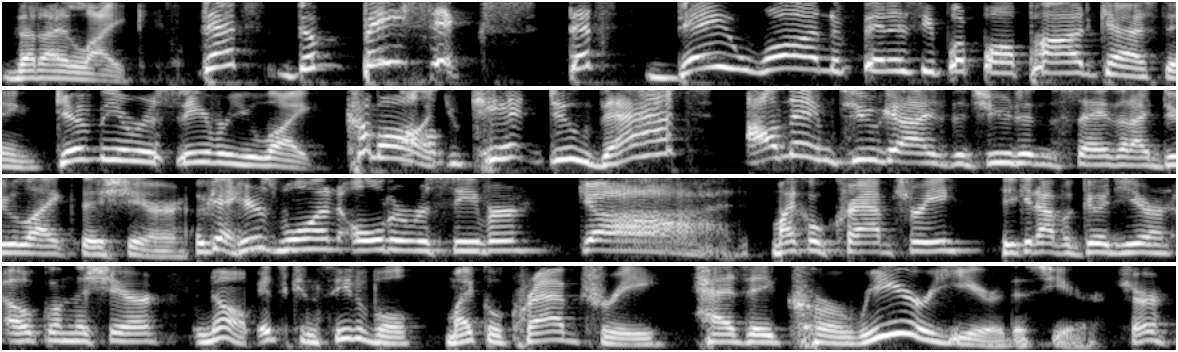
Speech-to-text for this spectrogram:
that I like. That's the basics. That's day one of fantasy football podcasting. Give me a receiver you like. Come on, I'll- you can't do that. I'll name two guys that you didn't say that I do like this year. Okay, here's one older receiver, God. Michael Crabtree. He could have a good year in Oakland this year. No, it's conceivable Michael Crabtree has a career year this year. Sure.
